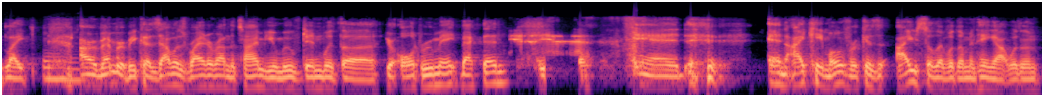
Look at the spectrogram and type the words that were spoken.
Like Dang. I remember because that was right around the time you moved in with uh, your old roommate back then. And and I came over because I used to live with him and hang out with him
